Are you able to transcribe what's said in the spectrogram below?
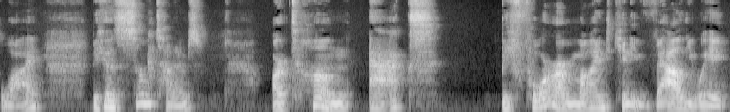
Why? Because sometimes our tongue acts before our mind can evaluate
